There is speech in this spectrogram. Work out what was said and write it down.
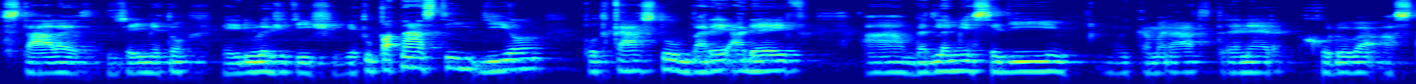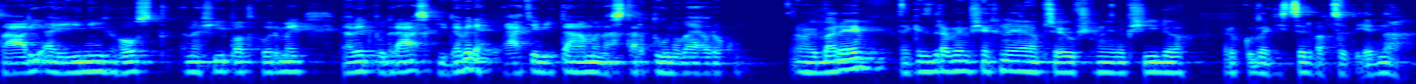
stále zřejmě to nejdůležitější. Je tu 15. díl podcastu Barry a Dave a vedle mě sedí můj kamarád, trenér Chodova a stálý a jediný host naší platformy David Podrázký. Davide, já tě vítám na startu nového roku. Ahoj Barry, taky zdravím všechny a přeju všechno nejlepší do roku 2021.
